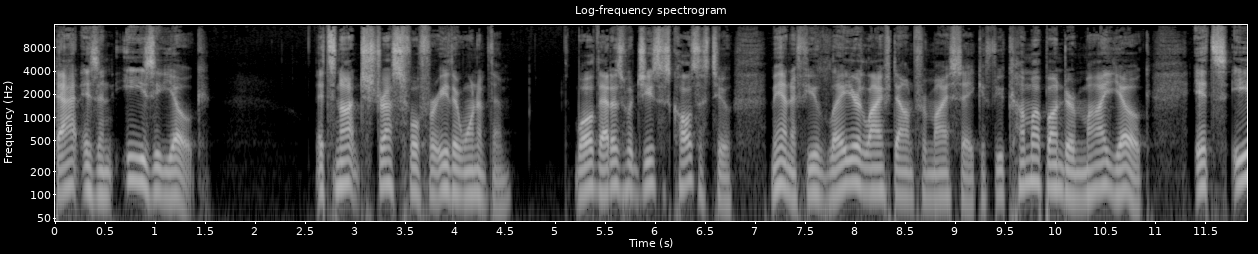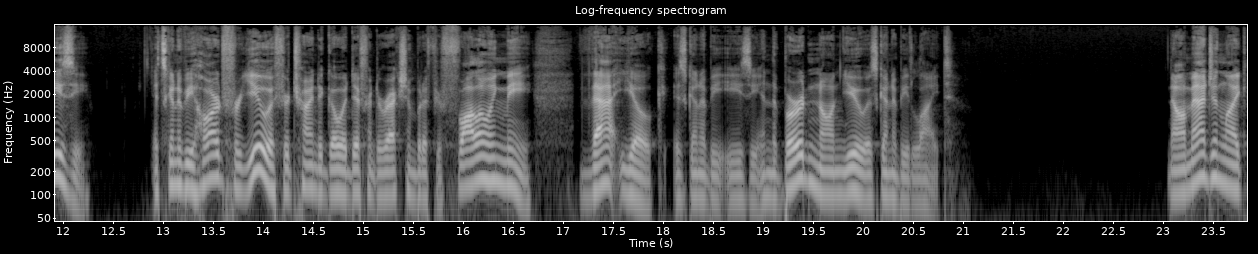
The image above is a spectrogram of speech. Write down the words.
That is an easy yoke. It's not stressful for either one of them. Well, that is what Jesus calls us to. Man, if you lay your life down for my sake, if you come up under my yoke, it's easy. It's going to be hard for you if you're trying to go a different direction, but if you're following me, that yoke is going to be easy and the burden on you is going to be light. Now imagine like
